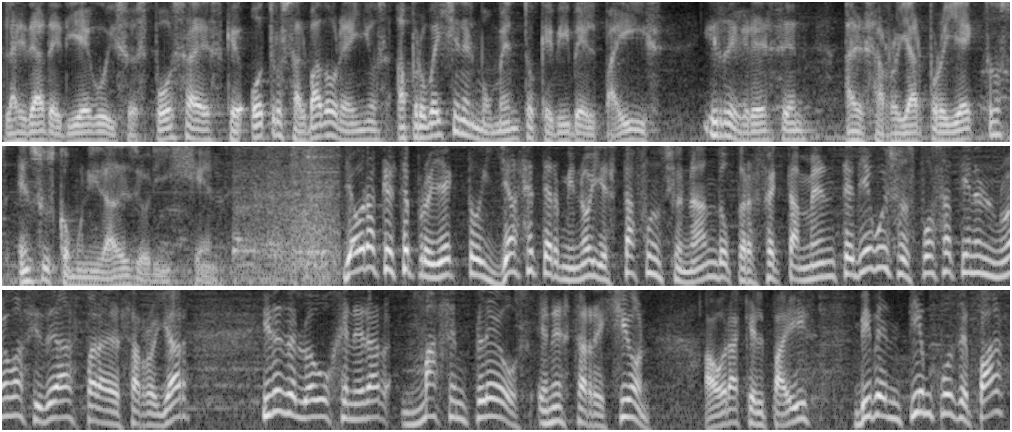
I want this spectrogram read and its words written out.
La idea de Diego y su esposa es que otros salvadoreños aprovechen el momento que vive el país y regresen a desarrollar proyectos en sus comunidades de origen. Y ahora que este proyecto ya se terminó y está funcionando perfectamente, Diego y su esposa tienen nuevas ideas para desarrollar y desde luego generar más empleos en esta región, ahora que el país vive en tiempos de paz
